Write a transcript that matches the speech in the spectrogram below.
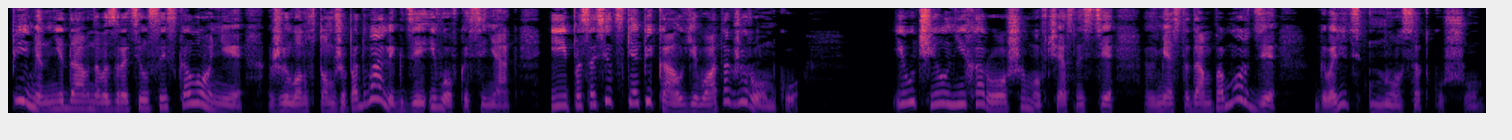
Пимен недавно возвратился из колонии, жил он в том же подвале, где и Вовка Синяк, и по-соседски опекал его, а также Ромку. И учил нехорошему, в частности, вместо «дам по морде» говорить «нос откушу».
